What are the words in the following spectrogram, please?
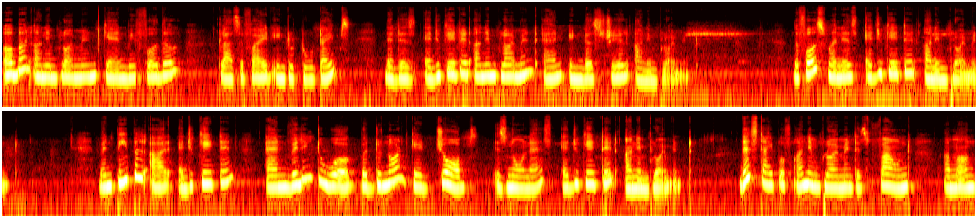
Urban unemployment can be further classified into two types that is educated unemployment and industrial unemployment. The first one is educated unemployment. When people are educated and willing to work but do not get jobs is known as educated unemployment. This type of unemployment is found among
